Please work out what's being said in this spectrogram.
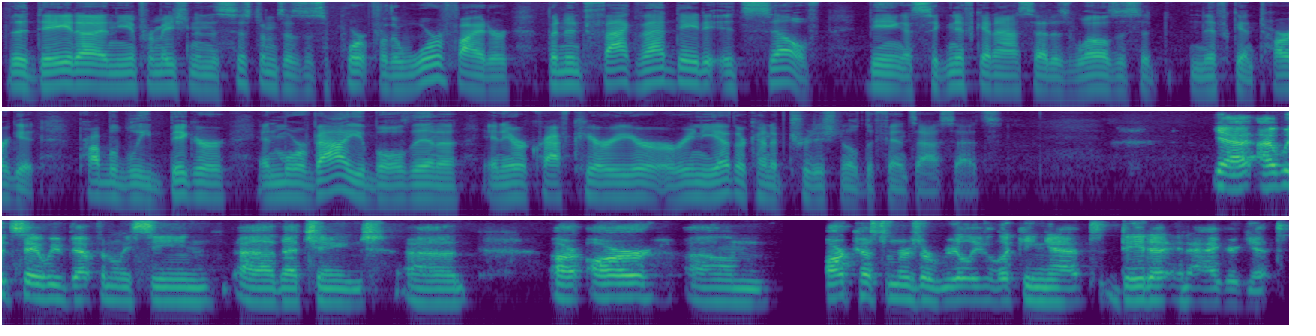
the data and the information in the systems as a support for the warfighter, but in fact that data itself being a significant asset as well as a significant target, probably bigger and more valuable than a, an aircraft carrier or any other kind of traditional defense assets. Yeah, I would say we've definitely seen uh, that change. Uh, our our um, our customers are really looking at data in aggregate,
